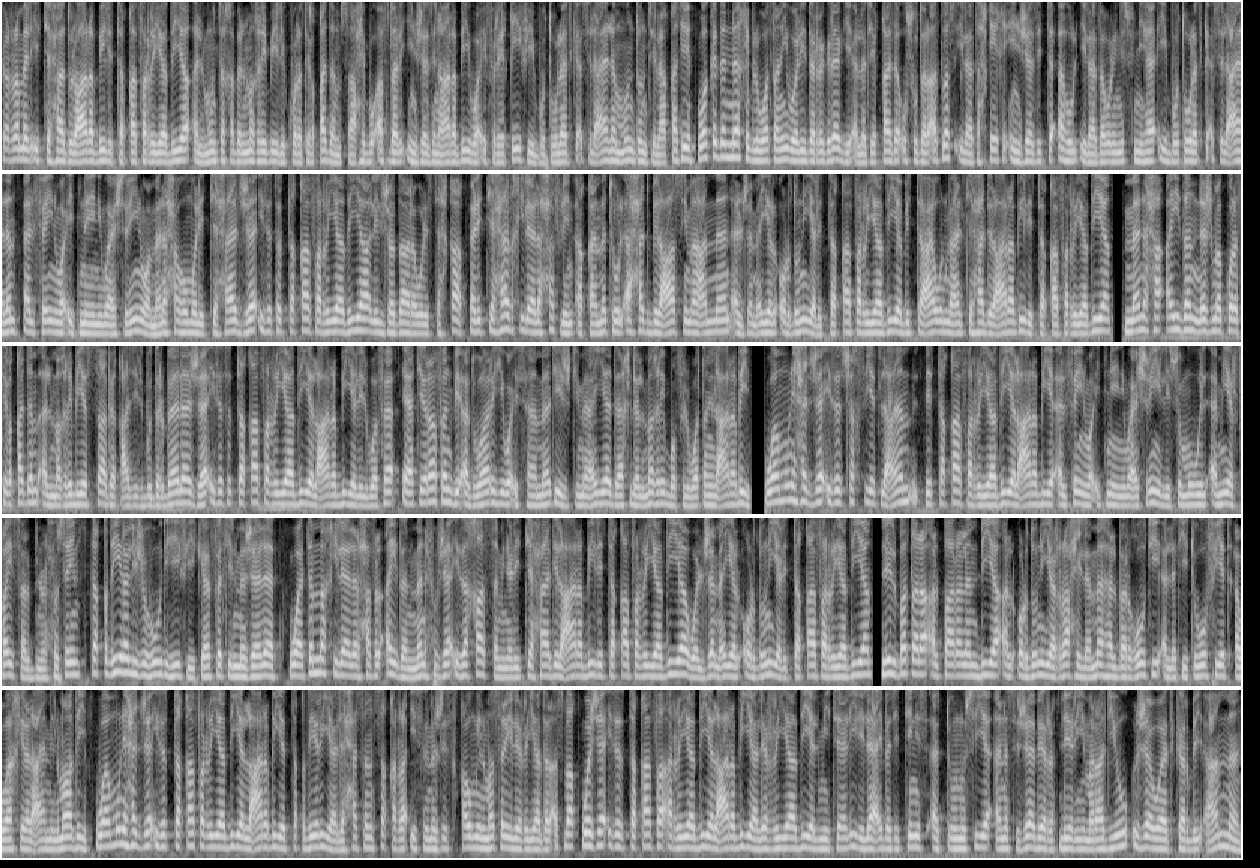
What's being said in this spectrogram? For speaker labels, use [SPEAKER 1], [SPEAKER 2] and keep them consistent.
[SPEAKER 1] كرم الاتحاد العربي للثقافة الرياضية المنتخب المغربي لكرة القدم صاحب أفضل إنجاز عربي وإفريقي في بطولات كأس العالم منذ انطلاقته. وكذا الناخب الوطني وليد الركراكي الذي قاد أسود الأطلس إلى تحقيق إنجاز التأهل إلى دور نصف نهائي بطولة كأس العالم 2022 ومنحهم الاتحاد جائزة الثقافة الرياضية للجدارة والاستحقاق. الاتحاد خلال حفل أقامته الأحد بالعاصمة عمان الجمعية الأردنية للثقافة الرياضية بالتعاون مع الاتحاد العربي العربي للثقافة الرياضية منح أيضا نجم كرة القدم المغربي السابق عزيز بودربالة جائزة الثقافة الرياضية العربية للوفاء اعترافا بأدواره وإسهاماته الاجتماعية داخل المغرب وفي الوطن العربي. ومنحت جائزة شخصية العام للثقافة الرياضية العربية 2022 لسمو الأمير فيصل بن الحسين تقديرا لجهوده في كافة المجالات وتم خلال الحفل أيضا منح جائزة خاصة من الاتحاد العربي للثقافة الرياضية والجمعية الأردنية للثقافة الرياضية للبطلة البارالمبية الأردنية الراحلة ماها البرغوثي التي توفيت أواخر العام الماضي. ومنحت جائزة الثقافة الرياضية العربية التقديرية لحسن صقر رئيس المجلس القومي المصري للرياضة الأسبق وجائزة الثقافة الرياضية العربية للرياضي المثالي للاعبة التنس التونسية أنس جابر لريم راديو جواد كربي عمان.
